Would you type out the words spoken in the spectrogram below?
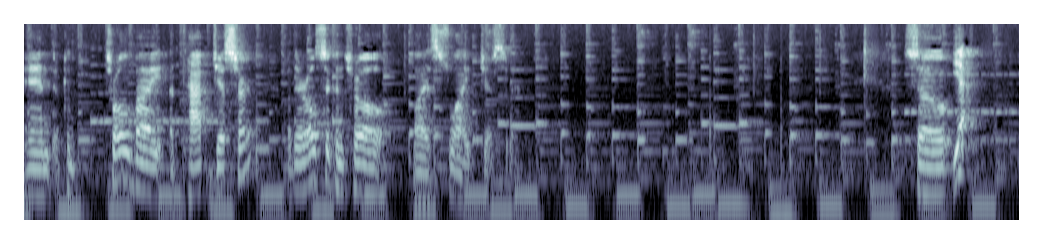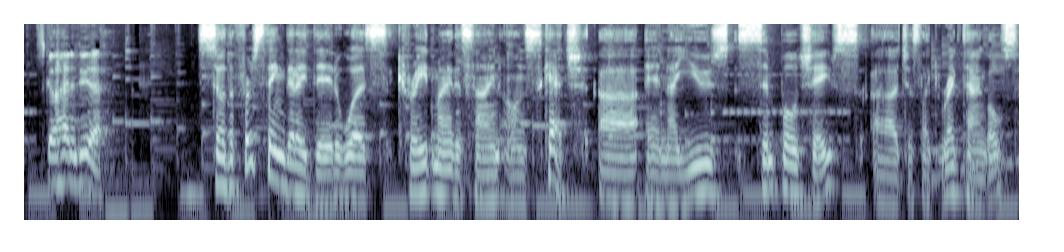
and they're controlled by a tap gesture, but they're also controlled by a swipe gesture. So yeah, let's go ahead and do that. So the first thing that I did was create my design on Sketch uh, and I used simple shapes, uh, just like rectangles,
